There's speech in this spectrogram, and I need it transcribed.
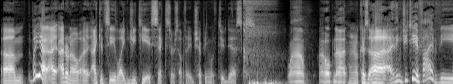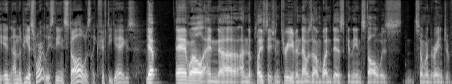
Um, but yeah, I, I don't know. I, I could see like GTA Six or something shipping with two discs. Wow. I hope not. I don't know because uh, I think GTA Five the in, on the PS4 at least the install was like 50 gigs. Yep, and well, and uh, on the PlayStation Three even that was on one disc, and the install was somewhere in the range of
